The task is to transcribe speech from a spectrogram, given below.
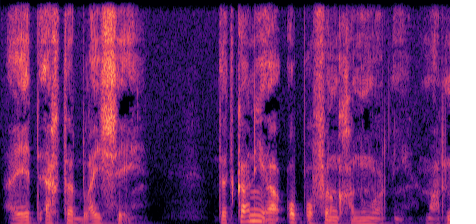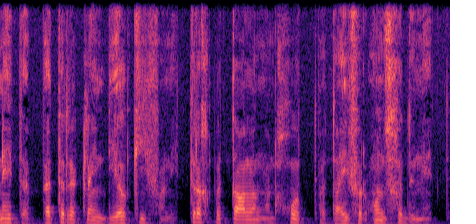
Hy het egter bly sê: Dit kan nie 'n opoffering genoem word nie, maar net 'n bittere klein deeltjie van die terugbetaling aan God wat hy vir ons gedoen het.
